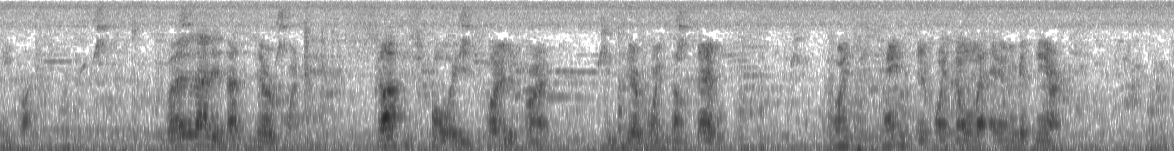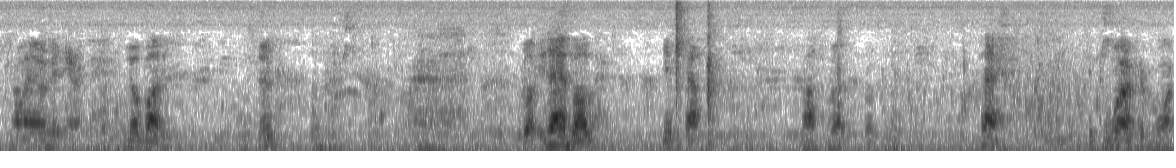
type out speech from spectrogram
seems like. Whatever that is, that's a zero point. 40 is floated right in zero point is unstable. 2016 zero point, no one let anyone get near it. Can't let anyone get near it. Nobody. Understood? Got you there, Bob. Yes, Cap. Nice work. Hey, get to work, everyone.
